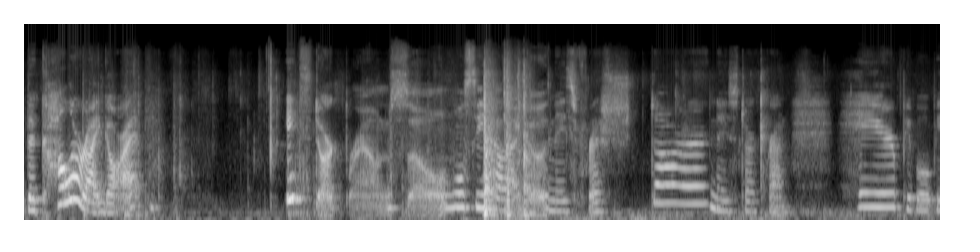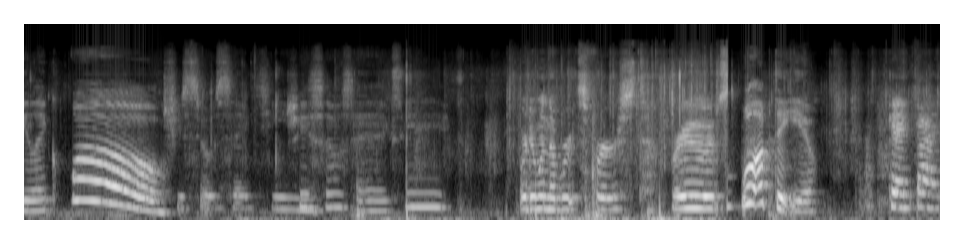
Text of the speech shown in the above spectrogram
the color I got, it's dark brown, so we'll see how that goes. Nice fresh start, nice dark brown hair. People will be like, "Whoa, She's so sexy. she's so sexy." We're doing the roots first. Roots. We'll update you. Okay, bye.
